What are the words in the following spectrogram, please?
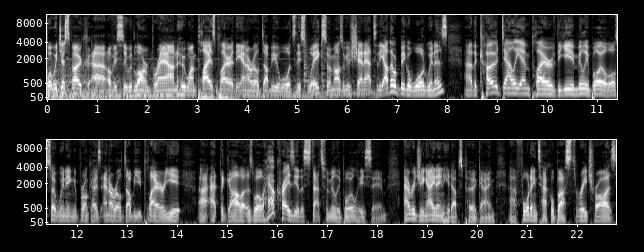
Well, we just spoke, uh, obviously, with Lauren Brown, who won Players Player at the NRLW Awards this week. So we might as well give a shout out to the other big award winners. Uh, the co Dally M Player of the Year, Millie Boyle, also winning Broncos NRLW Player of the Year uh, at the gala as well. How crazy are the stats for Millie Boyle here, Sam? Averaging 18 hit ups per game, uh, 14 tackle busts, three tries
